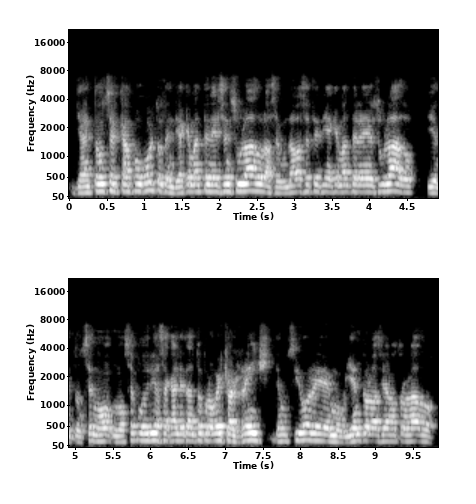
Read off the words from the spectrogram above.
ya entonces el campo corto tendría que mantenerse en su lado, la segunda base tendría que mantener en su lado, y entonces no, no se podría sacarle tanto provecho al range de un Ciore moviéndolo hacia el otro lado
